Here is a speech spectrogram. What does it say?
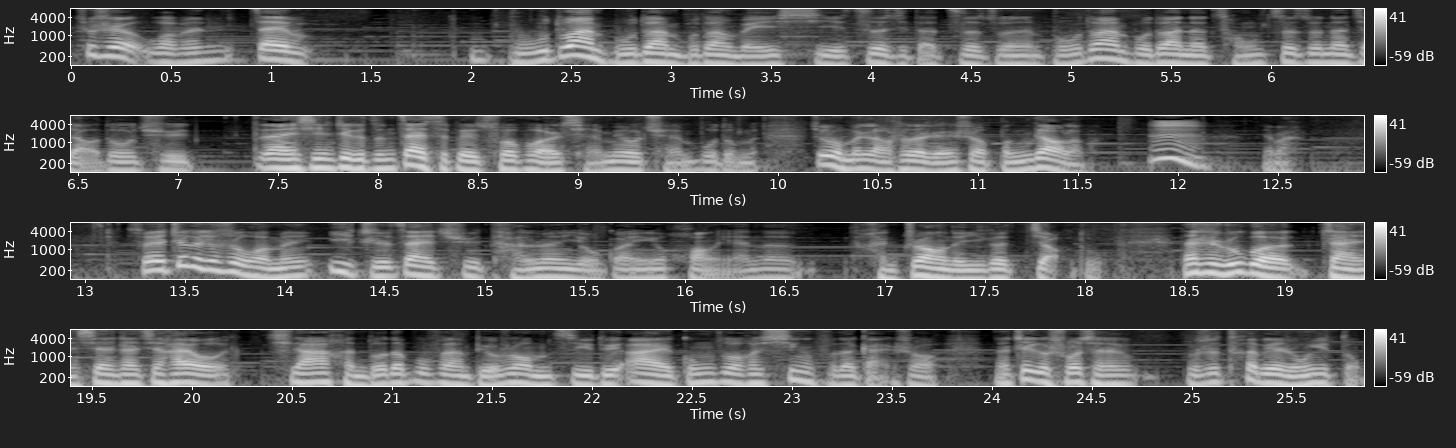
就是我们在不断不断不断维系自己的自尊，不断不断的从自尊的角度去担心这个尊再次被戳破，而前面又全部都没，就是我们老说的人设崩掉了嘛。嗯对吧所以这个就是我们一直在去谈论有关于谎言的很重要的一个角度。但是如果展现它，其还有其他很多的部分，比如说我们自己对爱、工作和幸福的感受，那这个说起来不是特别容易懂。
